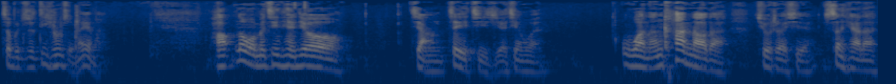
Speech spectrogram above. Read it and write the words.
这不就是弟兄姊妹吗？好，那我们今天就讲这几节经文。我能看到的就这些，剩下的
